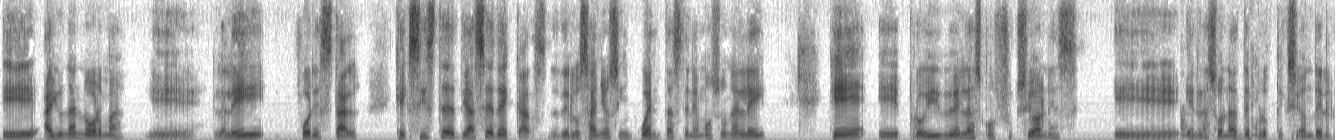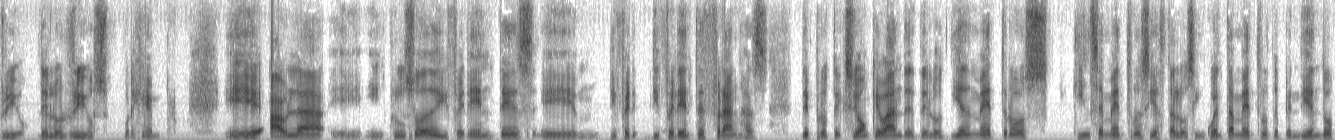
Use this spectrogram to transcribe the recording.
eh, hay una norma, eh, la ley forestal, que existe desde hace décadas, desde los años 50 tenemos una ley que eh, prohíbe las construcciones en las zonas de protección del río, de los ríos, por ejemplo. Eh, habla eh, incluso de diferentes, eh, diferentes franjas de protección que van desde los 10 metros 15 metros y hasta los 50 metros, dependiendo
